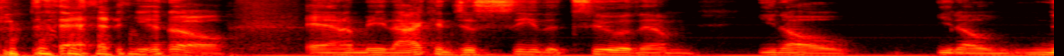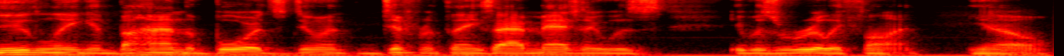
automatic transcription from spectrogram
keep that, you know. And I mean, I can just see the two of them, you know, you know, noodling and behind the boards doing different things. I imagine it was it was really fun, you know.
